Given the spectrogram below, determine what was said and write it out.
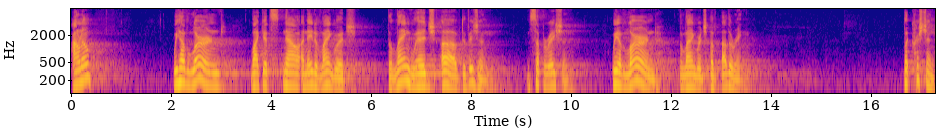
I don't know. We have learned, like it's now a native language, the language of division and separation. We have learned the language of othering. But, Christian,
